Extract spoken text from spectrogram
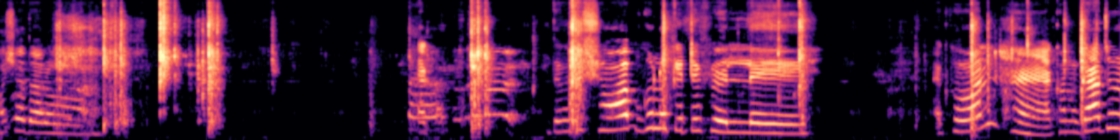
অসাধারণ। তুমি তো সবগুলো কেটে ফেললে। এখন হ্যাঁ এখন গাজর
